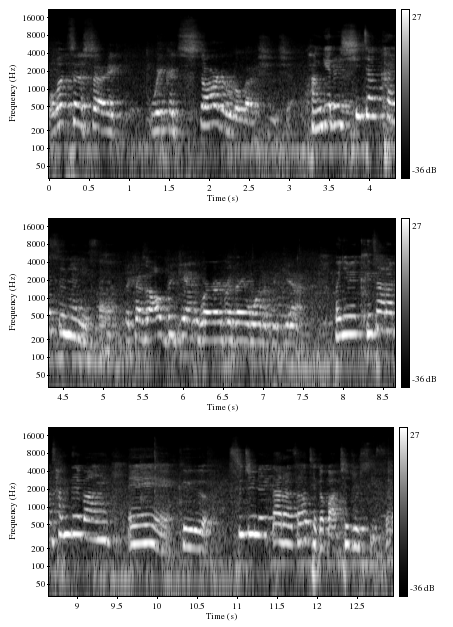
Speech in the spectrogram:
Well, let's just say we could start a relationship 관계를 시작할 수는 있어요. because I'll begin wherever they want to begin. 왜냐면 그 사람 상대방의 그 수준에 따라서 제가 맞춰줄 수 있어요.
